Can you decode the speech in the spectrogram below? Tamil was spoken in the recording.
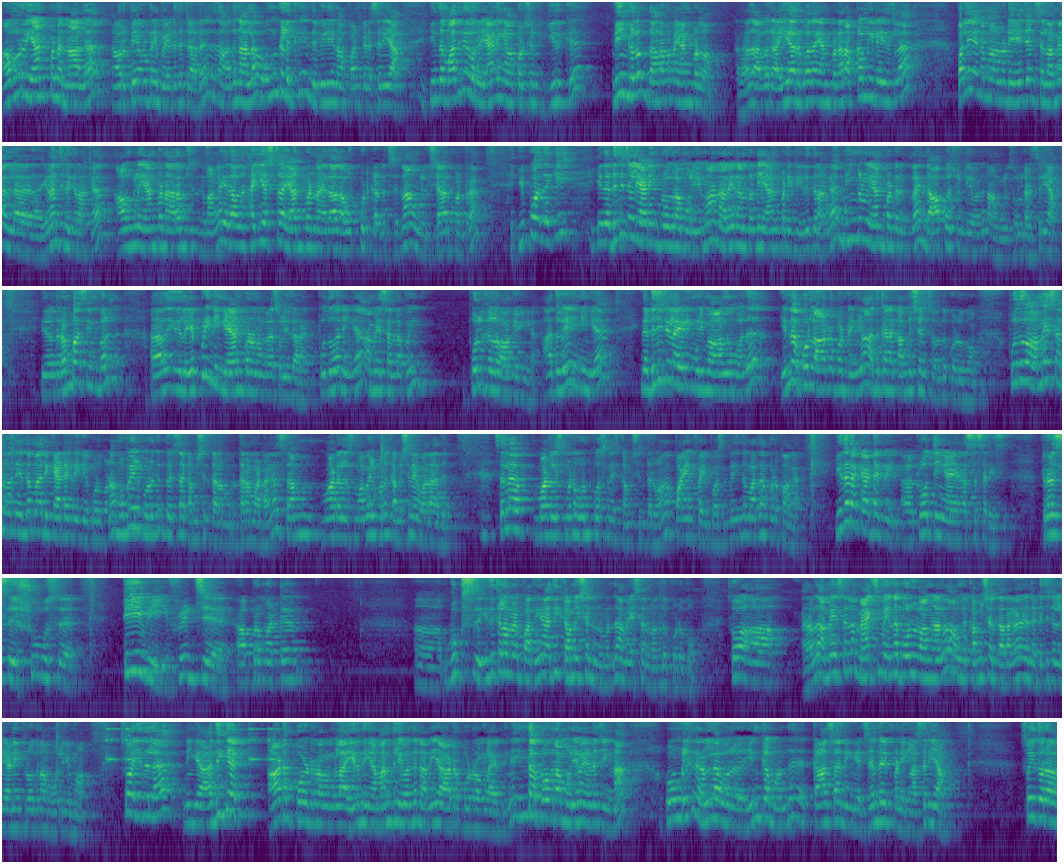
அவரும் ஏர்ன் பண்ணனால அவர் பே அவுட்டை இப்போ எடுத்துட்டாரு. அதனால உங்களுக்கு இந்த வீடியோ நான் பண்ணுறேன் சரியா? இந்த மாதிரி ஒரு ஏர்னிங் ஆப்பர்ச்சுனிட்டி இருக்கு. நீங்களும் தாராளமாக ஏர்ன் பண்ணலாம். அதாவது அவர் ஐயாயிரம் ரூபாய் தான் ஏர்ன் பண்ணார். அப்கமிங் டேஸில் பழைய நம்மளுடைய ஏஜென்ட்ஸ் எல்லாமே அதில் இணைஞ்சிருக்கிறாங்க. அவங்களும் ஏர்ன் பண்ண ஆரம்பிச்சிருக்கிறாங்க. ஏதாவது ஹையஸ்ட்டாக ஏர்ன் பண்ண ஏதாவது அவுட்புட் கிடச்சுன்னா உங்களுக்கு ஷேர் பண்ணுறேன் இப்போதைக்கு இந்த டிஜிட்டல் ஏர்னிங் ப்ரோக்ராம் மூலியமா நிறைய நண்பர்கள் ஏர்ன் பண்ணிட்டு இருக்கிறாங்க. நீங்களும் ஏர்ன் பண்ணுறதுக்கு தான் இந்த ஆப்பர்ச்சுனிட்டியை வந்து நான் உங்களுக்கு சொல்கிறேன் சரியா? இது வந்து ரொம்ப சிம்பிள் அதாவது இதில் எப்படி நீங்கள் ஏர்ன் பண்ணணுங்கிற சொல்லி தரேன். பொதுவாக நீங்கள் அமேசானில் போய் பொருட்களை வாங்குவீங்க. அதுவே நீங்கள் இந்த டிஜிட்டல் ஐடி மூலியமாக வாங்கும்போது என்ன பொருள் ஆர்டர் பண்ணுறீங்களோ அதுக்கான கமிஷன்ஸ் வந்து கொடுக்கும். பொதுவாக அமேசான் வந்து எந்த மாதிரி கேட்டகரிக்கு கொடுக்கும்னா மொபைல் ஃபோனுக்கு பெருசாக கமிஷன் தர தர மாட்டாங்க. சம் மாடல்ஸ் மொபைல் ஃபோனுக்கு கமிஷனே வராது. சில மாடல்ஸ் மட்டும் ஒன் பர்சன்டேஜ் கமிஷன் தருவாங்க பாயிண்ட் ஃபைவ் பர்சன்டேஜ் இந்த மாதிரி தான் கொடுப்பாங்க இதர category clothing accessories dress shoes TV fridge அப்புறமேட்டு புக்ஸ் இதுக்கெல்லாமே பார்த்தீங்கன்னா அதிக கமிஷன் வந்து அமேசான் வந்து கொடுக்கும். ஸோ அதாவது அமேசானில் மேக்ஸிமம் என்ன பொருள் வாங்கினாலும் அவங்க கமிஷன் தராங்க இந்த டிஜிட்டல் ஏர்னிங் ப்ரோக்ராம் மூலியமாக ஸோ இதில் நீங்கள் அதிக ஆர்டர் போடுறவங்களா இருந்தீங்க மந்த்லி வந்து நிறைய ஆர்டர் போடுறவங்களா இருந்தீங்க இந்த ப்ரோக்ராம் மூலியமாக இணைஞ்சிங்கன்னா உங்களுக்கு நல்ல ஒரு இன்கம் வந்து காசாக நீங்கள் ஜென்ரேட் பண்ணிக்கலாம். சரியா? ஸோ இது ஒரு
